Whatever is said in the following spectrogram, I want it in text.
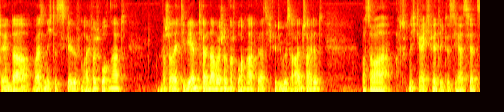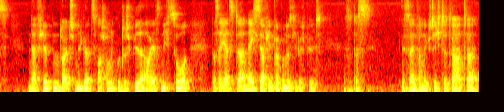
der ihn da, weiß ich nicht, das Gelbe vom Ei versprochen hat wahrscheinlich die WM-Teilnahme schon versprochen hat, wenn er sich für die USA entscheidet. Was aber absolut nicht gerechtfertigt ist. Er ist jetzt in der vierten deutschen Liga zwar schon ein guter Spieler, aber jetzt nicht so, dass er jetzt äh, nächstes Jahr auf jeden Fall Bundesliga spielt. Also das ist einfach eine Geschichte, da hat er,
